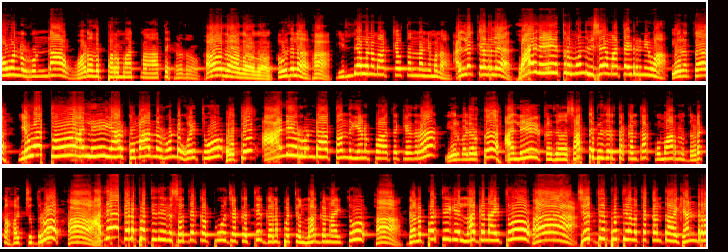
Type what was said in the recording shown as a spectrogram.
ಅವನ ರುಂಡ ಹೊಡೆದ ಪರಮಾತ್ಮ ಅಂತ ಹೇಳಿದ್ರು ಹೌದಲ್ಲ? ಹಾ. ಇಲ್ಲೇ ಅವನ ಮಾತು ಕೇಳ್ತಾನ ನಾ ನಿಮ್ಮನ್ನ. ಅಲ್ಲೇ ಕೇಳಲೆ ಹೊಳ್ಳಿ ಇತ್ರ ಮುಂದ್ ವಿಷಯ ಮಾತಾಡ್ರಿ ನೀವ. ಏನಂತ? ಇವತ್ತು ಅಲ್ಲಿ ಯಾರ ಕುಮಾರನ ರುಂಡ ಹೋಯ್ತು? ಹೋಯ್ತು. ಆನೆ ರುಂಡ ತಂದ ಏನಪ್ಪಾ ಅಂತ ಕೇಳಿದ್ರ? ಏನ್ ಮಾಡ್ಯಾರತ್ತ? ಅಲ್ಲಿ ಸತ್ತ ಸತ್ತ ಬಿದ್ದಿರ್ತಕ್ಕಂತ ಕುಮಾರನ ದಡಕ್ಕ ಹಚ್ಚಿದ್ರು. ಅದೇ ಗಣಪತಿ ಈಗ ಸದ್ಯಕ್ಕ ಪೂಜೆ ಕತ್ತಿ ಗಣಪತಿ ಲಗ್ನ ಆಯ್ತು ಹಾ. ಗಣಪತಿಗೆ ಲಗ್ನ ಆಯ್ತು ಸಿದ್ಧಿ ಬುದ್ಧಿ ಅನ್ನತಕ್ಕಂತ ಹೆಂಡ್ರ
